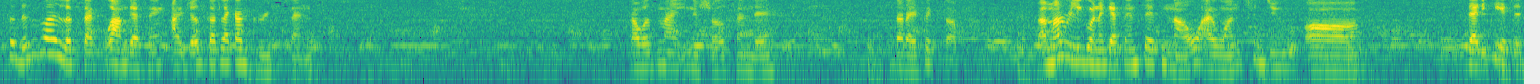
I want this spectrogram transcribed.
So this is what it looks like what i'm getting. I just got like a grease scent. That was my initial scent there that i picked up. I'm not really going to get into it now. I want to do uh dedicated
